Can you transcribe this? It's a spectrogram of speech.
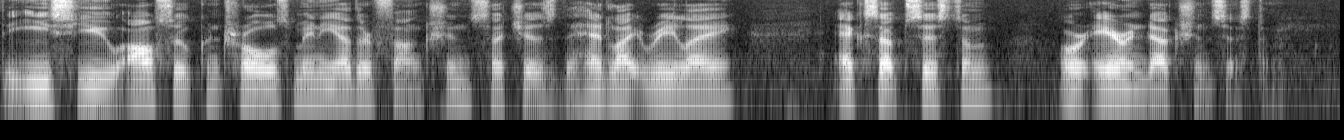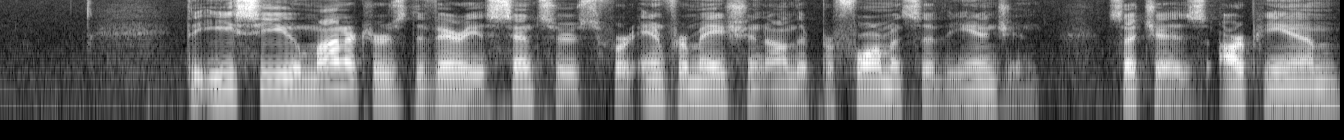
the ECU also controls many other functions such as the headlight relay, EXUP system, or air induction system. The ECU monitors the various sensors for information on the performance of the engine, such as RPM,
